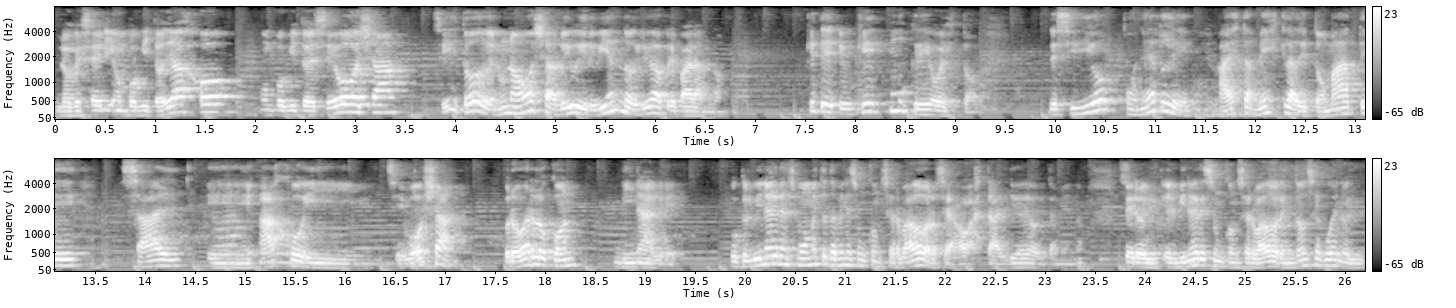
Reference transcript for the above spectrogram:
lo que sería un poquito de ajo, un poquito de cebolla, ¿sí? Todo en una olla, lo iba hirviendo y lo iba preparando. ¿Qué te, qué, ¿Cómo creó esto? Decidió ponerle a esta mezcla de tomate, sal, eh, ajo y cebolla, probarlo con vinagre. Porque el vinagre en su momento también es un conservador, o sea, hasta el día de hoy también, ¿no? Pero el, vinagre es un conservador, entonces, bueno, el,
